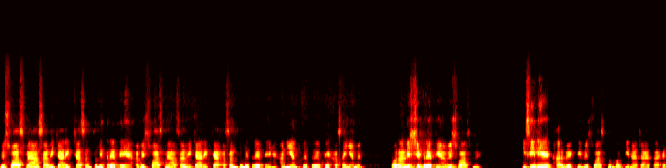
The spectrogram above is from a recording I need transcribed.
विश्वास में आशा, विचार, इच्छा संतुलित रहते हैं। अविश्वास में आशा, विचार, इच्छा असंतुलित रहते हैं, अनियंत्रित रहते हैं, असंयमित और अनिश्चित रहते हैं विश्वास में। इसीलिए हर व्यक्ति विश्वास पूर्वक जीना चाहता है,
